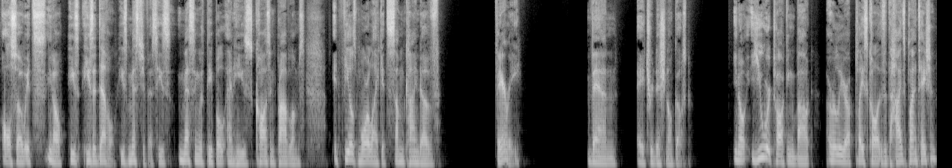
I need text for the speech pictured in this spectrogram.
also it's, you know, he's he's a devil. He's mischievous. He's messing with people and he's causing problems. It feels more like it's some kind of fairy than a traditional ghost. You know, you were talking about earlier a place called, is it the Hyde's Plantation?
